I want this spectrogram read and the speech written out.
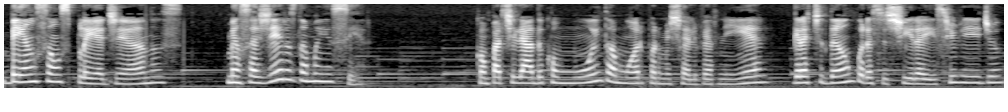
Bênçãos pleiadianos, mensageiros do amanhecer. Compartilhado com muito amor por Michelle Vernier, gratidão por assistir a este vídeo.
